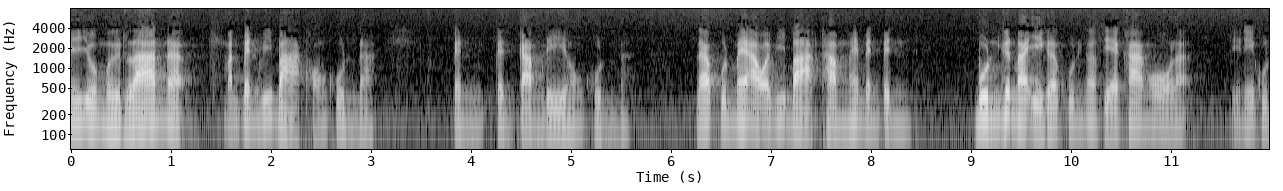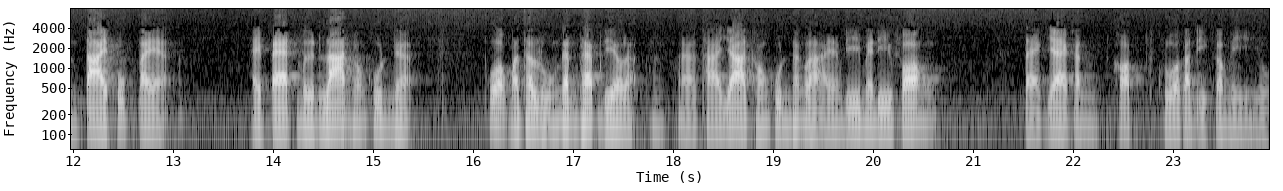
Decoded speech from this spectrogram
มีอยู่หมื่นล้านนะ่ะ มันเป็นวิบากของคุณนะเป็นเป็นกรรมดีของคุณแล้วคุณไม่เอาไอ้วิบากทำให้เป็นเป็นบุญขึ้นมาอีกแล้วคุณก็เสียค่าโง่ล้วทีนี้คุณตายปุ๊บไปอะไอ้แปดหมื่นล้านของคุณเนี่ย พวกมาถลุงกันแป๊บเดียวละทายาทของคุณทั้งหลาย ดีไม่ดีฟ้อง แตกแยกกันครอบครัวกันอีกก็มีอยู่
